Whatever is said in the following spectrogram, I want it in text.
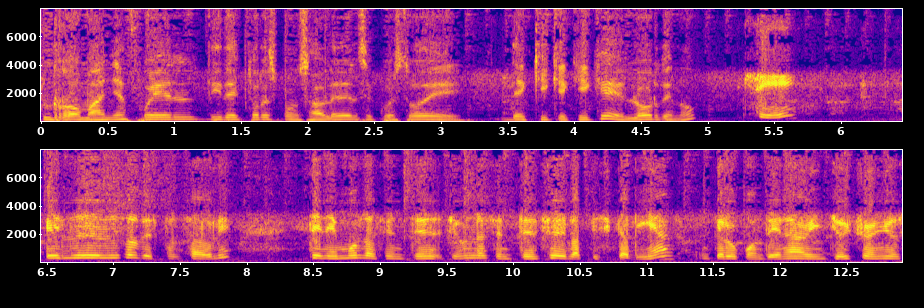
Romaña fue el directo responsable del secuestro de, de Quique Quique, el orden, ¿no? Él es el responsable. Tenemos la sentencia, una sentencia de la fiscalía que lo condena a 28 años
